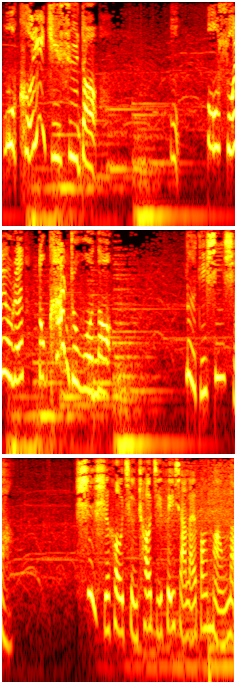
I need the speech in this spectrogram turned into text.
我可以继续的。我，哦，所有人都看着我呢。”乐迪心想：“是时候请超级飞侠来帮忙了。”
